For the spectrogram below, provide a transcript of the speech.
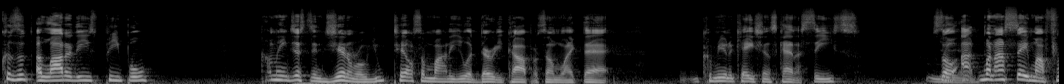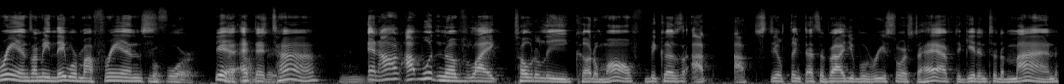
because a lot of these people, I mean, just in general, you tell somebody you're a dirty cop or something like that, communications kind of cease. So I, when I say my friends, I mean they were my friends. Before. Yeah, that at that time, and I, I wouldn't have like totally cut them off because I I still think that's a valuable resource to have to get into the mind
